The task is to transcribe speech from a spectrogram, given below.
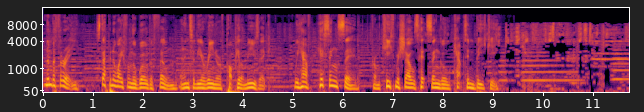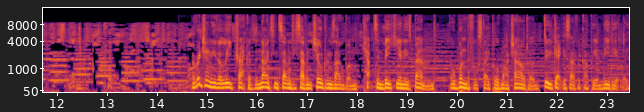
At number three, stepping away from the world of film and into the arena of popular music, we have Hissing Sid from Keith Michell's hit single Captain Beaky. Originally the lead track of the 1977 children's album Captain Beaky and His Band, a wonderful staple of my childhood, do get yourself a copy immediately.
